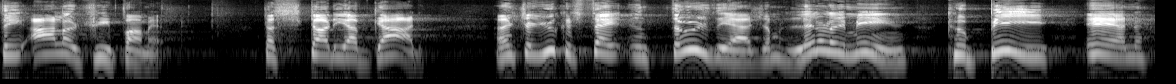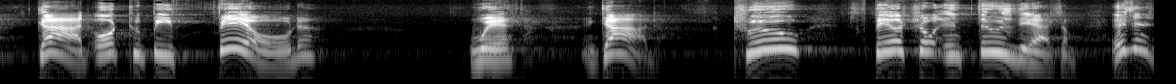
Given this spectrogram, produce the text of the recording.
theology from it, the study of God. And so you could say enthusiasm literally means to be in God or to be filled with God. True spiritual enthusiasm isn't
